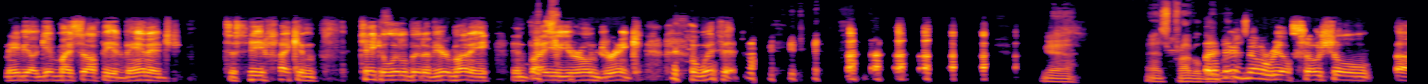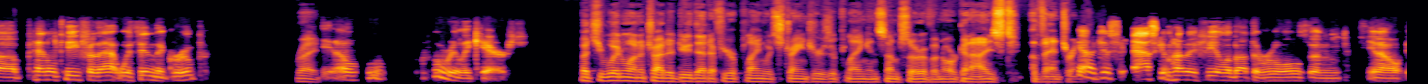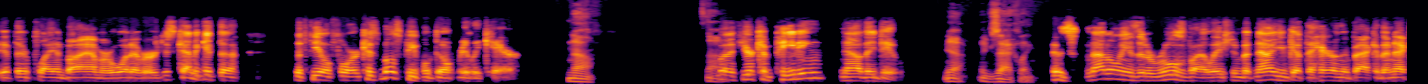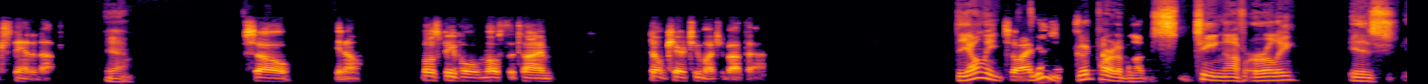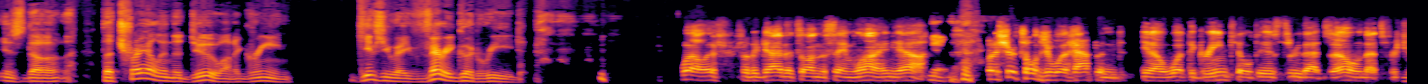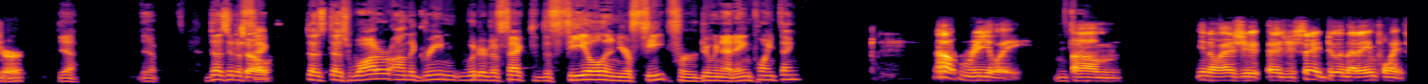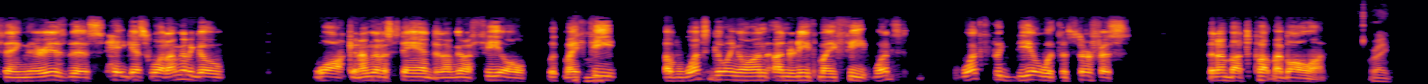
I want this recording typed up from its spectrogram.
maybe I'll give myself the advantage to see if I can take a little bit of your money and buy you your own drink with it. yeah, that's probably. But if there's no real social uh, penalty for that within the group, right, you know, who, who really cares? but you wouldn't want to try to do that if you're playing with strangers or playing in some sort of an organized event or anything. Yeah, just ask them how they feel about the rules, and you know if they're playing by them or whatever. Just kind of get the the feel for it because most people don't really care. No, no, But if you're competing, now they do. yeah, exactly. Because not only is it a rules violation, but now you've got the hair on their back of their neck standing up. Yeah, So, you know, most people most of the time don't care too much about that. the only So I the good part about teeing off early is is the the trail in the dew on a green gives you a very good read. Well, if for the guy that's on the same line, yeah. Yeah. But it sure told you what happened, you know, what the green tilt is through that zone, that's for sure. Yeah. Yep. Does it So- affect does does water on the green would it affect the feel in your feet for doing that aim point thing? Not really. Okay. Um, you know, as you as you say, doing that aim point thing, there is this, hey, guess what? I'm gonna go walk and I'm gonna stand and I'm gonna feel with my Mhm. feet of what's going on underneath my feet. What's what's the deal with the surface that I'm about to put my ball on? right.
